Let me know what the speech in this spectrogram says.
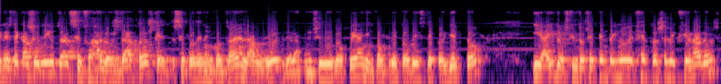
en este caso Neutral se fue a los datos que se pueden encontrar en la web de la Comisión Europea y en concreto de este proyecto y hay 279 centros seleccionados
